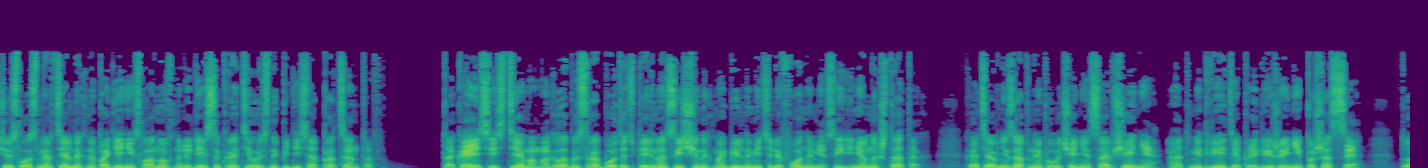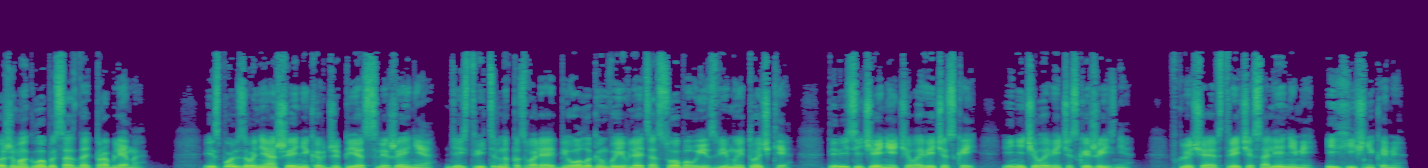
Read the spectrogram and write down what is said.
число смертельных нападений слонов на людей сократилось на 50%. Такая система могла бы сработать в перенасыщенных мобильными телефонами Соединенных Штатах, хотя внезапное получение сообщения от медведя при движении по шоссе тоже могло бы создать проблемы. Использование ошейников GPS-слежения действительно позволяет биологам выявлять особо уязвимые точки пересечения человеческой и нечеловеческой жизни, включая встречи с оленями и хищниками.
